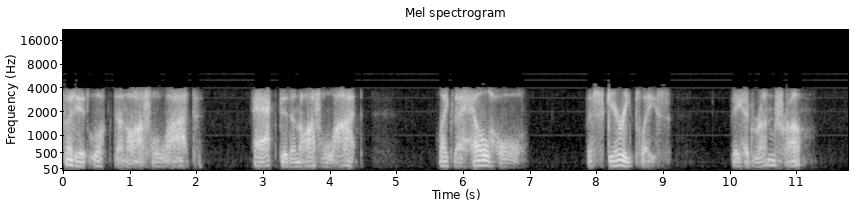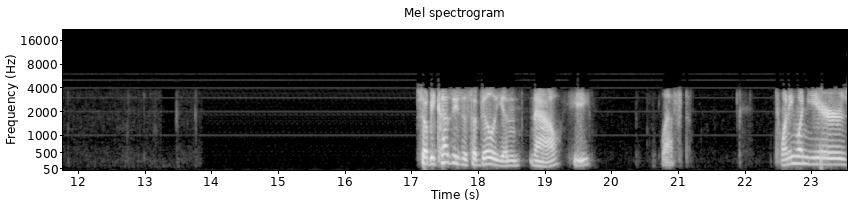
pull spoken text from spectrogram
but it looked an awful lot, acted an awful lot like the hellhole, the scary place they had run from. So, because he's a civilian now, he left. 21 years,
